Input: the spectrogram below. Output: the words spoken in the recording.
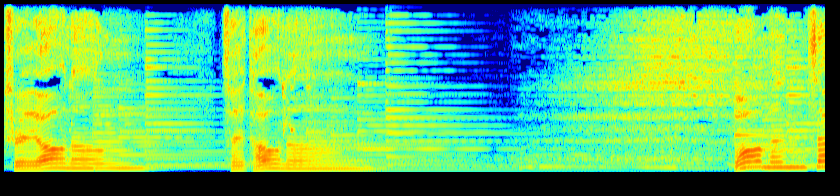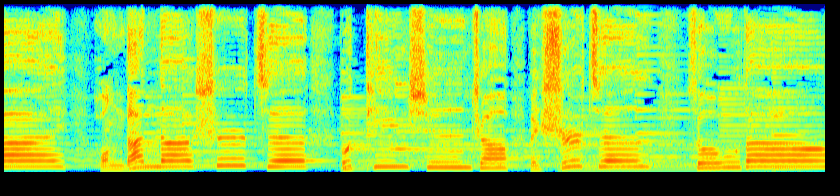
谁又能猜透呢？我们在荒诞的世界不停寻找，被时间所误导，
